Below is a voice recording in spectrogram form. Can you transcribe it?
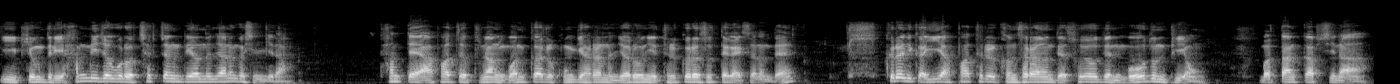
이 비용들이 합리적으로 책정되었느냐는 것입니다. 한때 아파트 분양 원가를 공개하라는 여론이 들끓었을 때가 있었는데 그러니까 이 아파트를 건설하는데 소요된 모든 비용, 뭐 땅값이나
